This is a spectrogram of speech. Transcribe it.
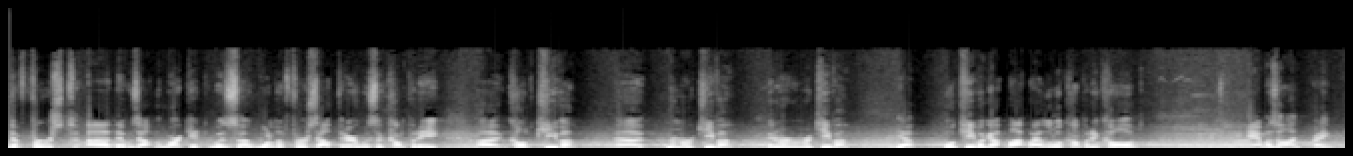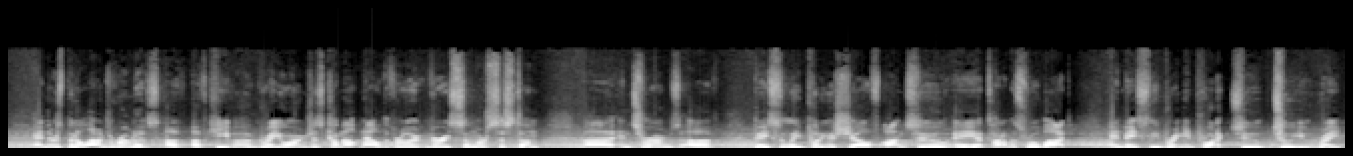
the first uh, that was out in the market was uh, one of the first out there was a company uh, called Kiva. Uh, remember Kiva? Anyone remember Kiva? Yep. Well, Kiva got bought by a little company called Amazon, right? And there's been a lot of derivatives of, of Kiva. GreyOrange has come out now with a very, very similar system uh, in terms of basically putting a shelf onto a autonomous robot and basically bringing product to, to you, right?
